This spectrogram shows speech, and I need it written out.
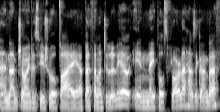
And I'm joined as usual by uh, Beth Ellen DiLuglio in Naples, Florida. How's it going, Beth?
